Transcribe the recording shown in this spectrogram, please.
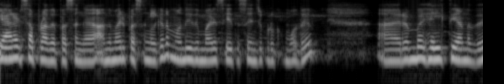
கேரட் சாப்பிடாத பசங்க அந்த மாதிரி பசங்களுக்கு நம்ம வந்து இது மாதிரி சேர்த்து செஞ்சு கொடுக்கும்போது ரொம்ப ஹெல்த்தியானது.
